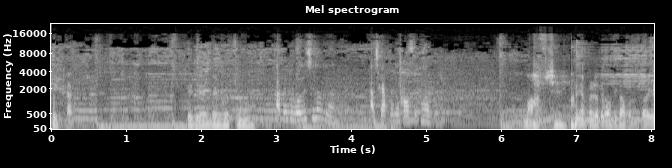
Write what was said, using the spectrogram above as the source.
ঠিকঠাক। এই বের হচ্ছে না আপনাকে বলেছিলাম না? আজকে আপনাকে কফি খাওয়াবো। মাফ চাই আমি আপনার সাথে কফি খাব না সরি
